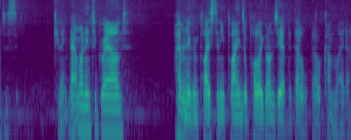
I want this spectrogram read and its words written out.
I'll just connect that one into ground. I haven't even placed any planes or polygons yet, but that'll that'll come later.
